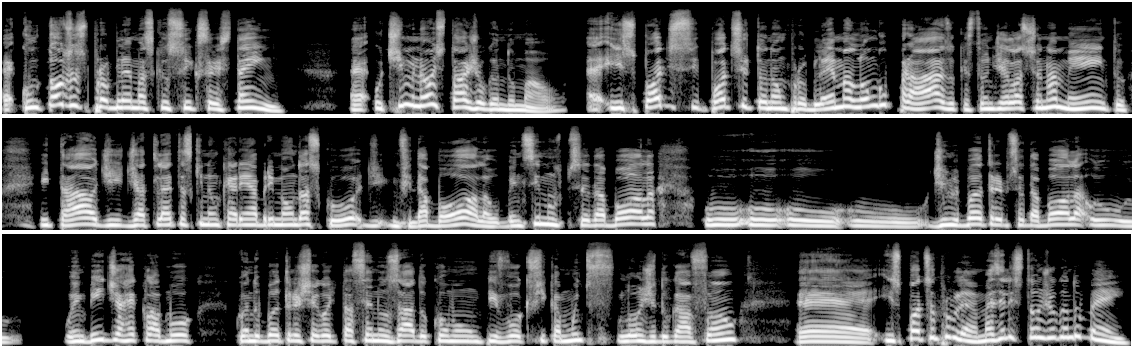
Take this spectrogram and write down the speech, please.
É, com todos os problemas que os Sixers têm, é, o time não está jogando mal. É, isso pode se, pode se tornar um problema a longo prazo, questão de relacionamento e tal, de, de atletas que não querem abrir mão das coisas, enfim, da bola. O Ben Simmons precisa da bola, o, o, o, o Jimmy Butler precisa da bola, o, o Embiid já reclamou quando o Butler chegou de estar sendo usado como um pivô que fica muito longe do garrafão. É, isso pode ser um problema, mas eles estão jogando bem.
